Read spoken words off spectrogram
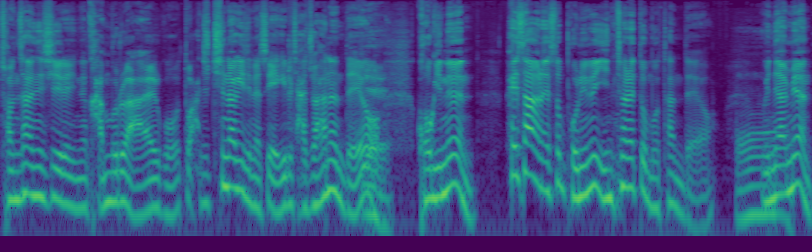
전산실에 있는 간부를 알고 또 아주 친하게 지내서 얘기를 자주 하는데요. 예. 거기는 회사 안에서 본인은 인터넷도 못 한대요. 오. 왜냐하면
